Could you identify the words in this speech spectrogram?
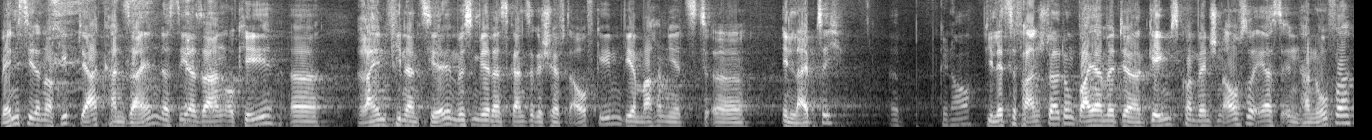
Wenn es die dann noch gibt, ja, kann sein, dass die ja sagen, okay, äh, rein finanziell müssen wir das ganze Geschäft aufgeben. Wir machen jetzt äh, in Leipzig. Genau. Die letzte Veranstaltung war ja mit der Games Convention auch so, erst in Hannover,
